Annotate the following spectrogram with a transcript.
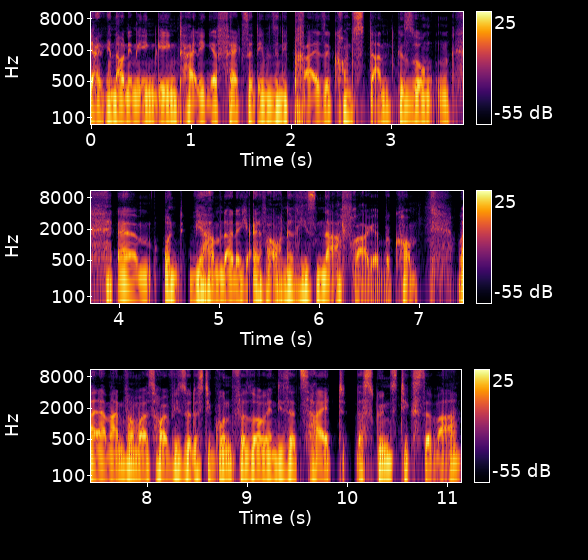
ja genau den gegenteiligen Effekt. Seitdem sind die Preise konstant gesunken ähm, und wir haben dadurch einfach auch eine riesen Nachfrage bekommen. Weil am Anfang war es häufig so, dass die Grundversorgung in dieser Zeit das günstigste war.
